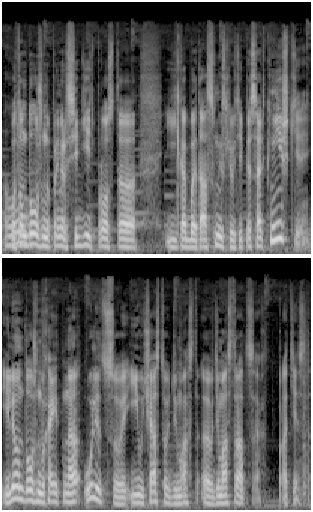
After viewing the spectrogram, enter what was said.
Вот О. он должен, например, сидеть просто и как бы это осмысливать и писать книжки, или он должен выходить на улицу и участвовать в, демонстра- в демонстрациях протеста.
